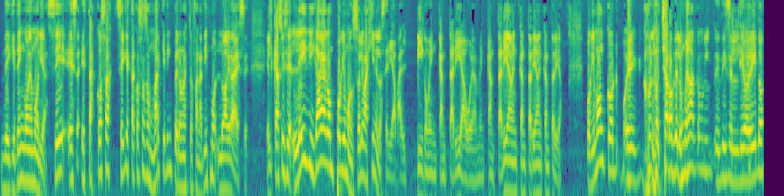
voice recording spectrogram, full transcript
de que tengo memoria. Sé es- estas cosas, sé que estas cosas son marketing, pero nuestro fanatismo lo agradece. El caso dice, Lady Gaga con Pokémon, solo imagínenlo, sería palpico, me encantaría, weón, me encantaría, me encantaría, me encantaría. Pokémon con, eh, con los charros de Lumea, como dice el Diego Dedito,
